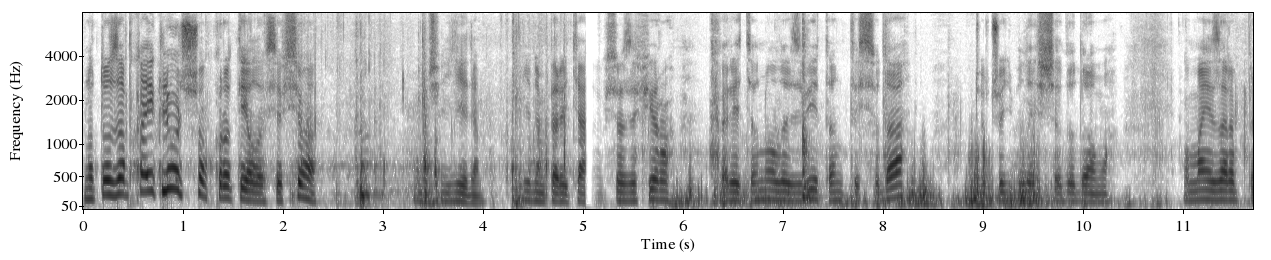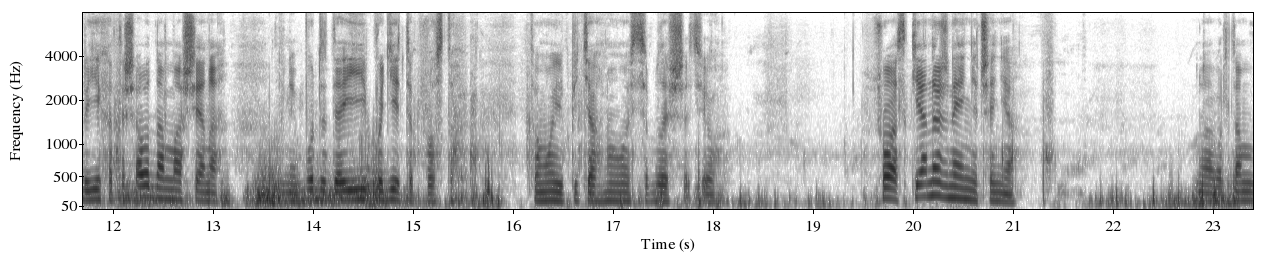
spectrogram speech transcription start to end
Ну то запхай ключ, щоб крутилося, все. Їдемо. Їдемо перетягнемо. Все, з ефіру перетягнули звідти сюди, чуть-чуть ближче додому. Бо має зараз приїхати ще одна машина, не буде де її подіти просто. Тому і підтягнулося ближче цього. Що, скинеш нині чи ні? Добре, там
